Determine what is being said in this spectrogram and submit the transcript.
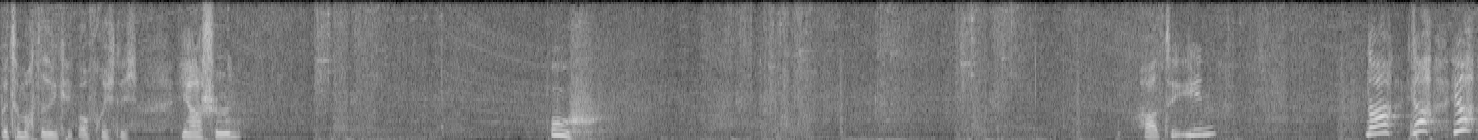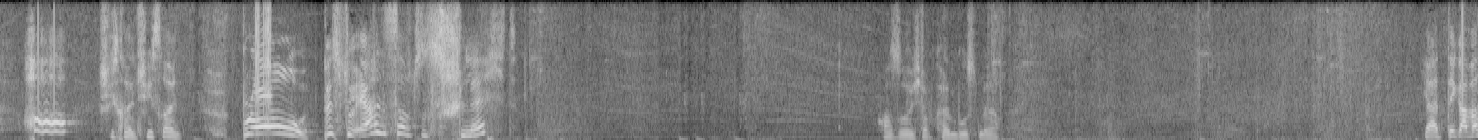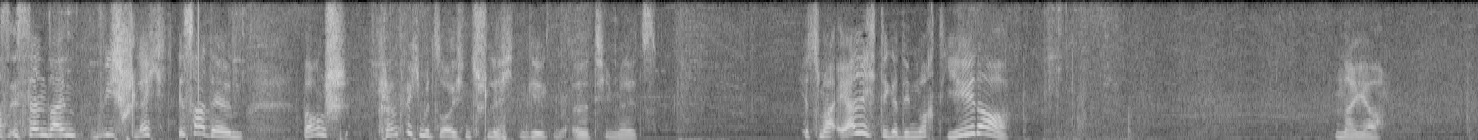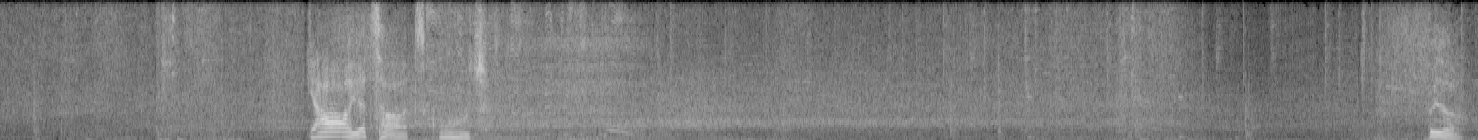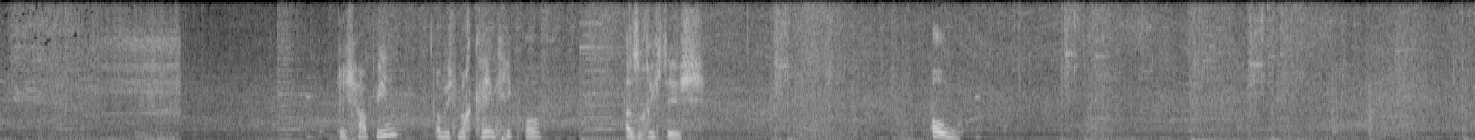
Bitte macht er den Kick auf richtig. Ja, schön. Uh. Hatte ihn. Na, ja, ja. Oh. Schieß rein, schieß rein. Bro, bist du ernsthaft? Das ist schlecht? Also, ich habe keinen Boost mehr. Ja, Digga, was ist denn sein... Wie schlecht ist er denn? Warum kämpfe ich mit solchen schlechten Gegen äh, Teammates? Jetzt mal ehrlich, Digga, den macht jeder. Naja. Ja, jetzt hat's. Gut. Bitte. Ich hab ihn, aber ich mach keinen Kick auf. Also richtig. Oh.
